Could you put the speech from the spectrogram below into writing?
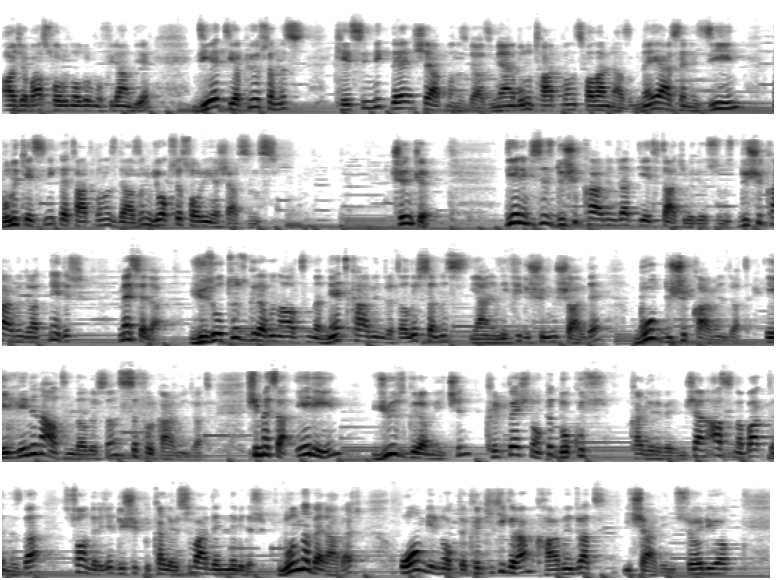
acaba sorun olur mu filan diye. Diyet yapıyorsanız kesinlikle şey yapmanız lazım. Yani bunu tartmanız falan lazım. Ne yerseniz yiyin bunu kesinlikle tartmanız lazım. Yoksa sorun yaşarsınız. Çünkü diyelim ki siz düşük karbonhidrat diyeti takip ediyorsunuz. Düşük karbonhidrat nedir? Mesela 130 gramın altında net karbonhidrat alırsanız yani lifi düşülmüş halde bu düşük karbonhidrat. 50'nin altında alırsanız sıfır karbonhidrat. Şimdi mesela eriğin 100 gramı için 45.9 kalori verilmiş. Yani aslında baktığınızda son derece düşük bir kalorisi var denilebilir. Bununla beraber 11.42 gram karbonhidrat içerdiğini söylüyor.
